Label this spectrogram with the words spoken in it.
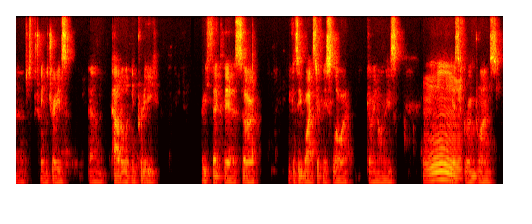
uh, just between the trees. Um, powder looking pretty pretty thick there. So you can see why it's definitely slower going on these mm. groomed ones.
